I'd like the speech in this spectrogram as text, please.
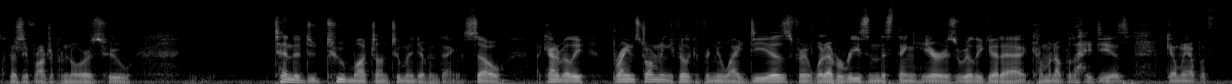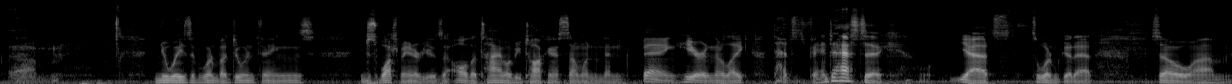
especially for entrepreneurs who tend to do too much on too many different things. So accountability, brainstorming. If you're looking for new ideas, for whatever reason, this thing here is really good at coming up with ideas, coming up with um, new ways of going about doing things. You just watch my interviews all the time. I'll be talking to someone, and then bang here, and they're like, "That's fantastic." Yeah, that's that's what I'm good at. So um,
